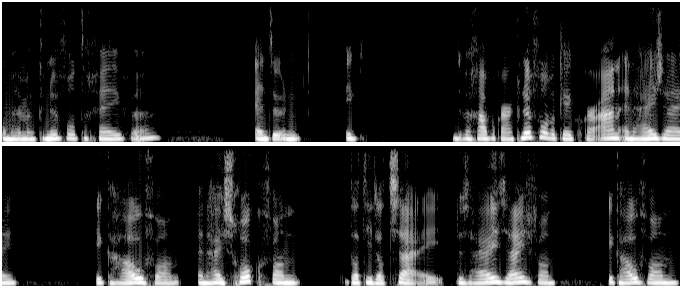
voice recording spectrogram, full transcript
om hem een knuffel te geven. En toen, ik, we gaven elkaar een knuffel, we keken elkaar aan en hij zei, ik hou van. En hij schrok van dat hij dat zei. Dus hij zei van, ik hou van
